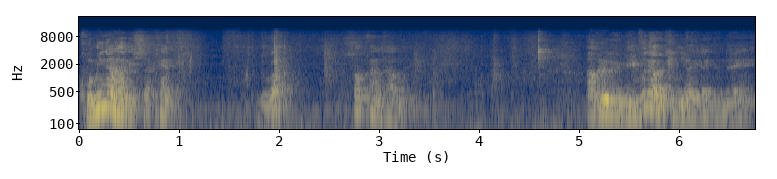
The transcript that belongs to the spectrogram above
고민을 하기 시작해. 누가? 수학하는 사람들이. 아 그리고 미분에 얽힌 이야기가 있는데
